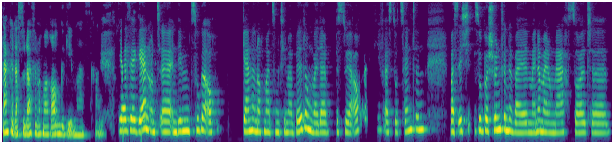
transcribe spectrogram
Danke, dass du dafür nochmal Raum gegeben hast gerade. Ja, sehr gern und äh, in dem Zuge auch gerne nochmal zum Thema Bildung, weil da bist du ja auch aktiv als Dozentin, was ich super schön finde, weil meiner Meinung nach sollte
